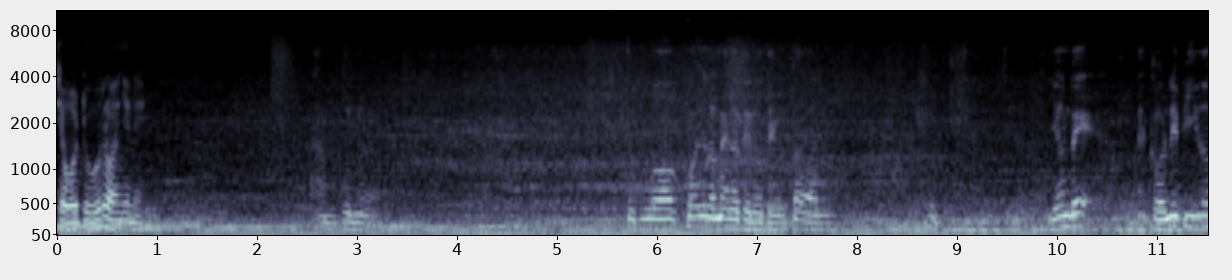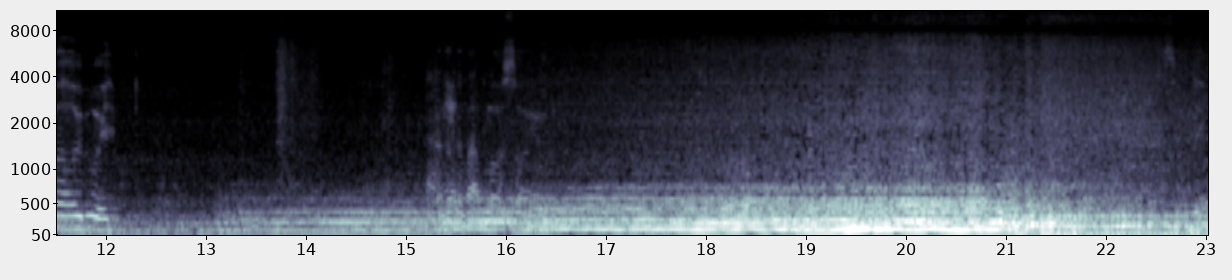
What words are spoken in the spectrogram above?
Jawa Duro aja nih. Ampun lah. Tuku rokok itu mek noden-noden tok. Ya mbek regane piro iku wis. Ana Angin. tempat ploso ya. Sulit.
